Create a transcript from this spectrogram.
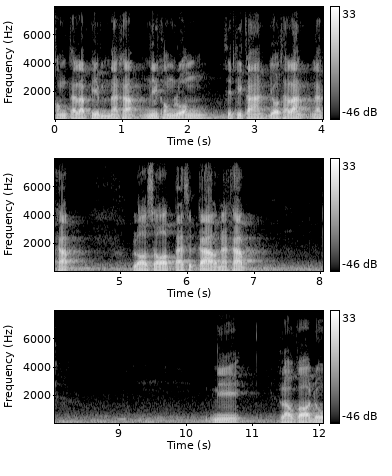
ของแต่ละพิมพ์นะครับ นี่ของหลวงสิทธิการโยธารักษ์นะครับรอสอ89 นะครับ นี่เราก็ดู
